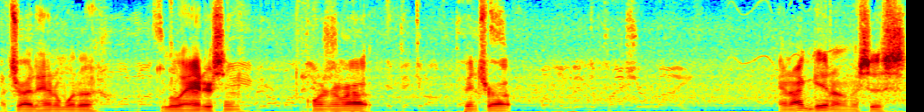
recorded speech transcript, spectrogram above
I tried to hit him with a little Anderson corner route, bench route. And I get him. It's just,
